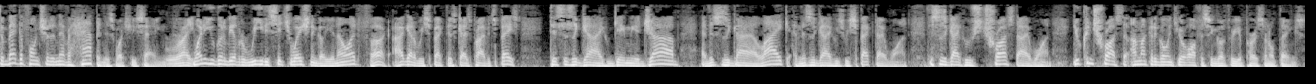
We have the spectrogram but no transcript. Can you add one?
The megaphone should have never happened, is what she's saying. Right. When are you going to be able to read a situation and go, you know what? Fuck, I got to respect this guy's private space. This is a guy who gave me a job, and this is a guy I like, and this is a guy whose respect I want. This is a guy whose trust I want. You can trust that I'm not going to go into your office and go through your personal things.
